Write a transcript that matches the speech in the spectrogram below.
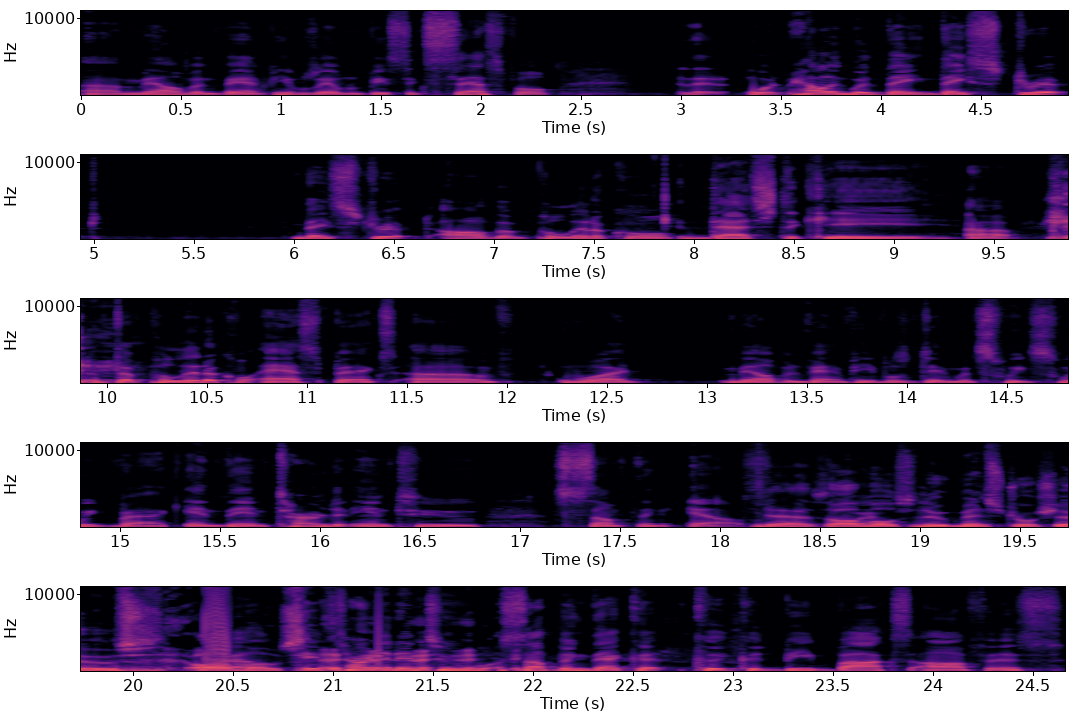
uh, Melvin Van Peebles was able to be successful. What Hollywood they they stripped they stripped all the political That's the key. uh, the political aspects of what Melvin Van Peebles did with Sweet Sweetback, and then turned it into something else. Yes, almost new minstrel shows. Well, almost. it turned it into something that could could could be box office,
